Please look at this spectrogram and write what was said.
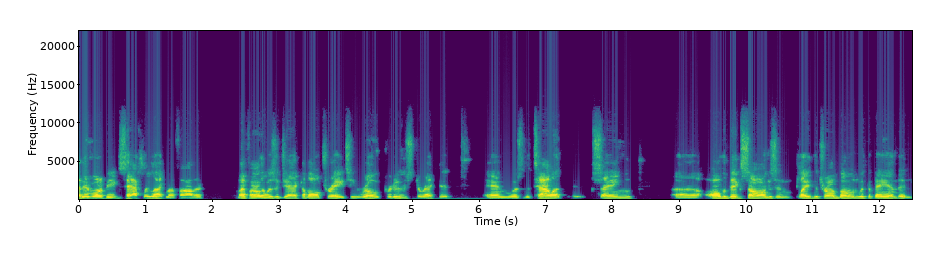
I didn't want to be exactly like my father. My father was a jack of all trades. He wrote, produced, directed, and was the talent, sang uh, all the big songs and played the trombone with the band. And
